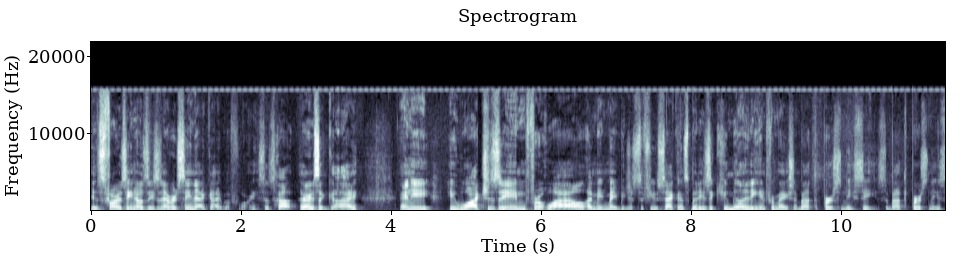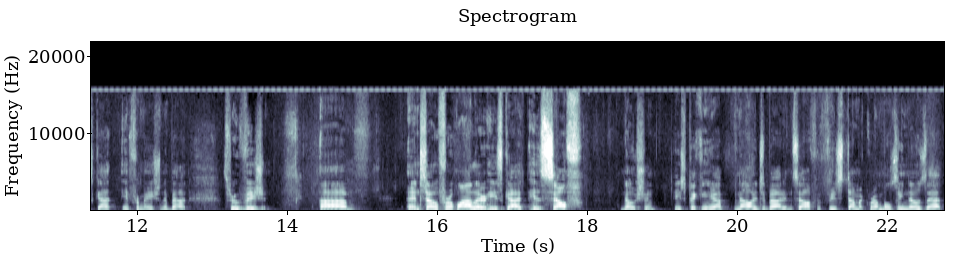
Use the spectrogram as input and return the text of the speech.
As far as he knows, he's never seen that guy before, and he says, "Oh, there's a guy," and he he watches him for a while. I mean, maybe just a few seconds, but he's accumulating information about the person he sees, about the person he's got information about through vision. Um, and so for a while there, he's got his self notion. He's picking up knowledge about himself. If his stomach rumbles, he knows that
